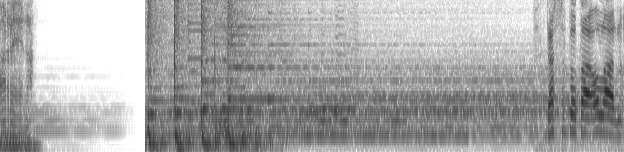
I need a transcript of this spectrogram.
Areena. Tässä tota, ollaan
